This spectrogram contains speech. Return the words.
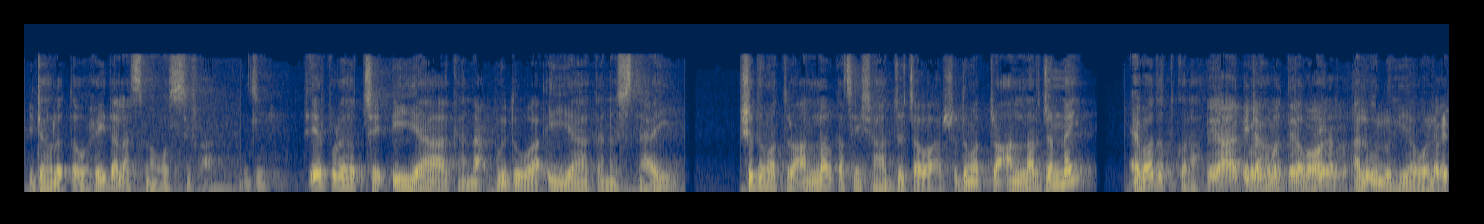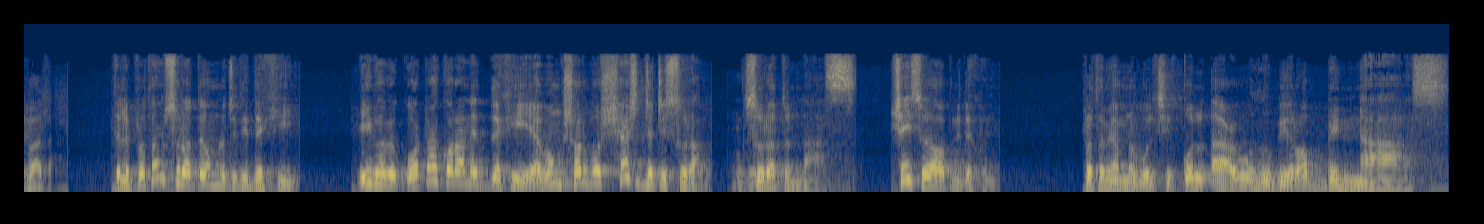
এটা হলো তাওহীদ আল আসমা ওয়াস সিফাত। জি। এরপরে হচ্ছে ইয়া কানা বুদুয়া ইয়া কানাস্তাই শুধুমাত্র আল্লাহর কাছেই সাহায্য চাওয়া শুধুমাত্র আল্লাহর জন্যই এবাদত করা এটা হলো। আল উলুহিয়া ওয়াল ইবাদা। তাহলে প্রথম সুরাতে আমরা যদি দেখি এইভাবে গোটা কোরআনে দেখি এবং সর্বশেষ যেটি সুরা সূরাতুন নাস সেই সুরাও আপনি দেখুন। প্রথমে আমরা বলছি কুল নাস।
